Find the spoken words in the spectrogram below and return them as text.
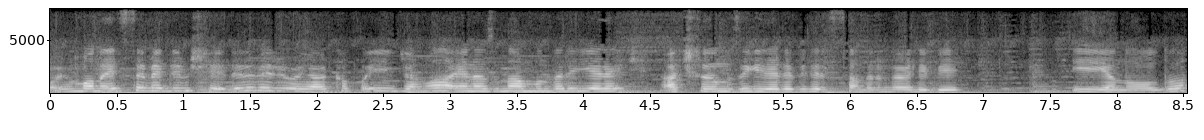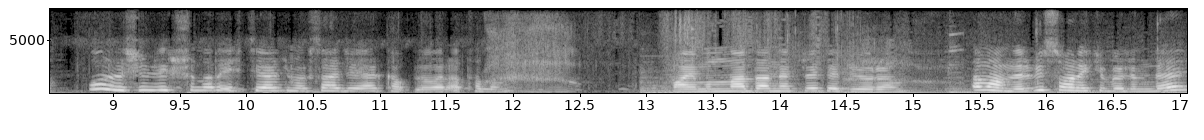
Oyun bana istemediğim şeyleri veriyor ya kafayı yiyeceğim. Aa, en azından bunları yiyerek açlığımızı giderebiliriz sanırım böyle bir iyi yanı oldu. Bu arada şimdilik şunlara ihtiyacım yok sadece yer kaplıyorlar atalım. Maymunlardan nefret ediyorum. Tamamdır bir sonraki bölümde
